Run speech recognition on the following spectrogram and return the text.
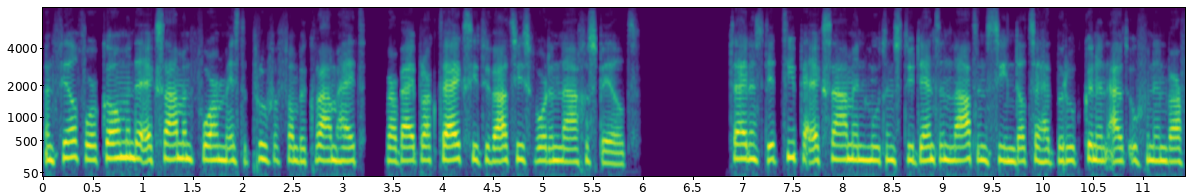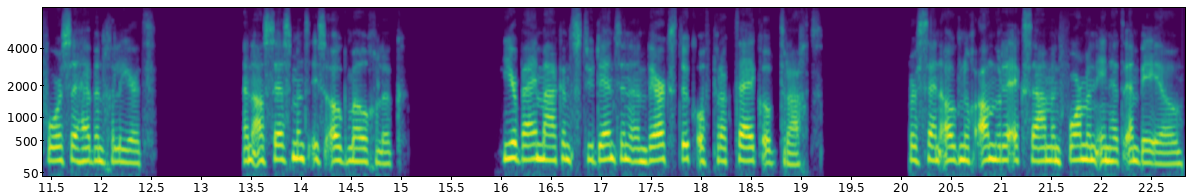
Een veel voorkomende examenvorm is de proeven van bekwaamheid, waarbij praktijksituaties worden nagespeeld. Tijdens dit type examen moeten studenten laten zien dat ze het beroep kunnen uitoefenen waarvoor ze hebben geleerd. Een assessment is ook mogelijk. Hierbij maken studenten een werkstuk of praktijkopdracht. Er zijn ook nog andere examenvormen in het MBO.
